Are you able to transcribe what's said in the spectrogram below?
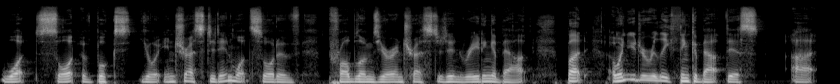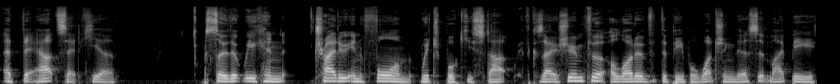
what sort of books you're interested in, what sort of problems you're interested in reading about. But I want you to really think about this uh, at the outset here so that we can try to inform which book you start with. Because I assume for a lot of the people watching this, it might be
